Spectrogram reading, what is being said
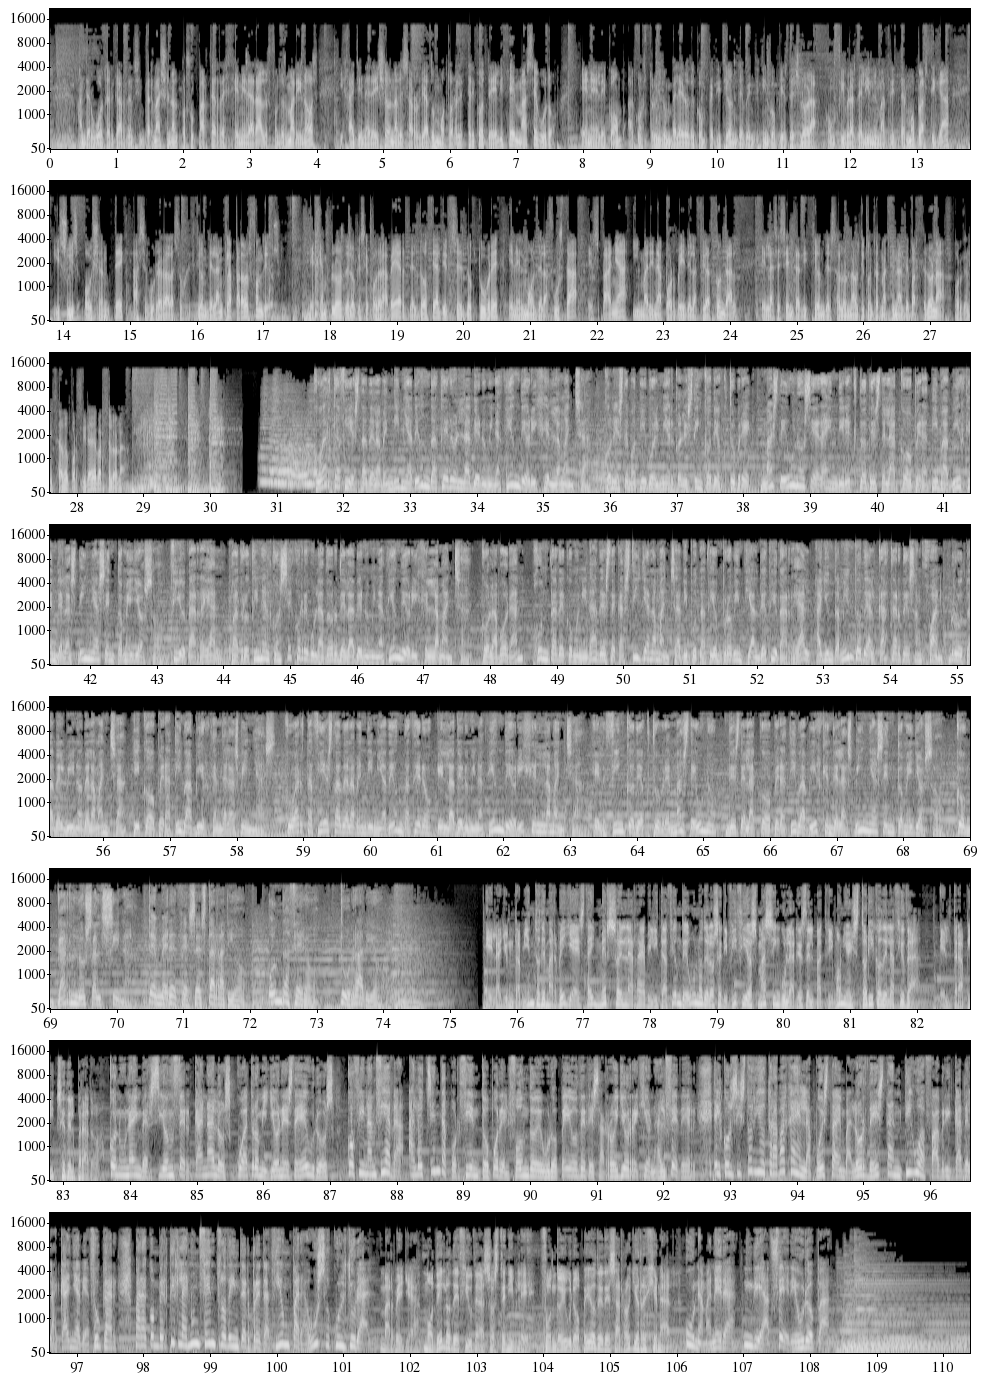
Underwater Gardens International, por su parte, regenerará los fondos marinos y High Generation ha desarrollado un motor eléctrico de hélice más seguro. NLComp ha construido un velero de competición de 25 pies de eslora con fibras de lino y matriz termoplástica y Swiss Ocean Tech asegurará la sujeción del ancla para los fondeos. Ejemplos de lo que se podrá ver del 12 al 16 de octubre en el Mall de la Fusta, España y Marina Port Bay de la ciudad condal en la 60 edición del Salón Náutico Internacional de Barcelona, organizado por FIRA de Barcelona. Cuarta fiesta de la vendimia de Onda Cero en la denominación de origen La Mancha. Con este motivo, el miércoles 5 de octubre, más de uno se hará en directo desde la Cooperativa Virgen de las Viñas en Tomelloso. Ciudad Real patrocina el Consejo Regulador de la denominación de origen La Mancha. Colaboran Junta de Comunidades de Castilla-La Mancha, Diputación Provincial de Ciudad Real, Ayuntamiento de Alcázar de San Juan, Ruta del Vino de La Mancha y Cooperativa Virgen de las Viñas. Cuarta fiesta de la vendimia de Onda Cero en la denominación denominación de origen La Mancha. El 5 de octubre más de uno desde la Cooperativa Virgen de las Viñas en Tomelloso, con Carlos Alsina. Te mereces esta radio. Onda Cero, tu radio. El Ayuntamiento de Marbella está inmerso en la rehabilitación de uno de los edificios más singulares del patrimonio histórico de la ciudad, el Trapiche del Prado. Con una inversión cercana a los 4 millones de euros, cofinanciada al 80% por el Fondo Europeo de Desarrollo Regional FEDER, el consistorio trabaja en la puesta en valor de esta antigua fábrica de la caña de azúcar para convertirla en un centro de interpretación para uso cultural. Marbella, modelo de ciudad sostenible. Fondo Europeo de Desarrollo Regional. Una manera de hacer Europa.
